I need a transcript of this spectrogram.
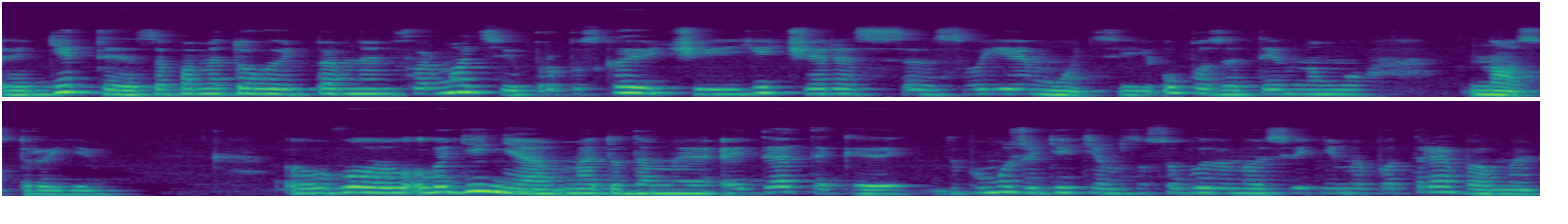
Е, Діти запам'ятовують певну інформацію, пропускаючи її через е, свої емоції у позитивному настрої. Е, Володіння методами ейдетики допоможе дітям з особливими освітніми потребами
